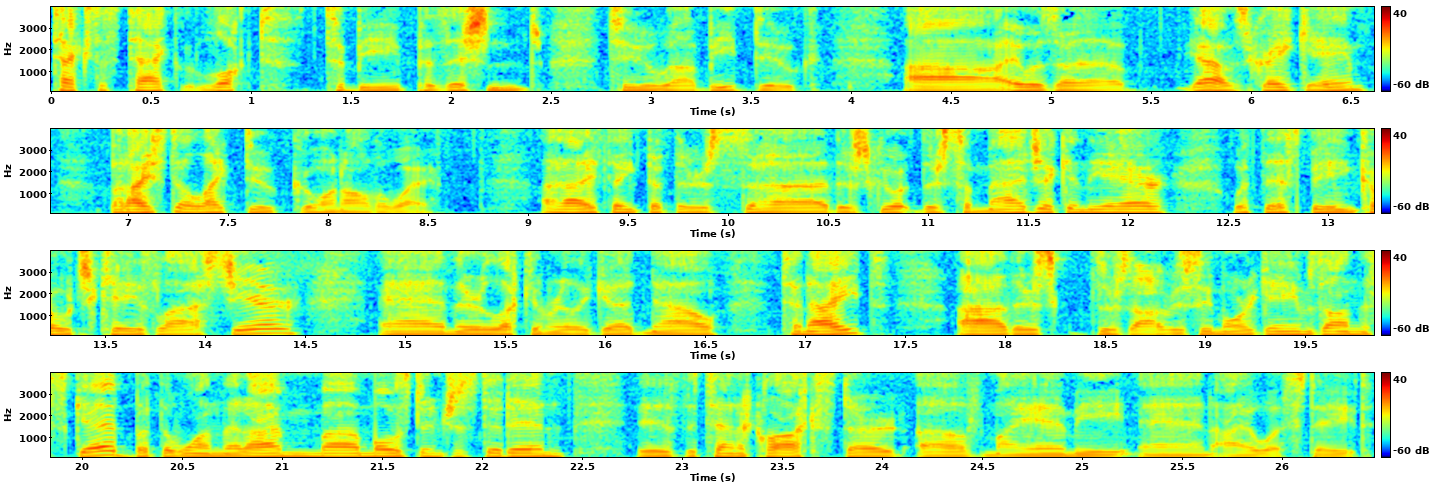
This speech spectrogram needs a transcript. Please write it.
Texas Tech looked to be positioned to uh, beat Duke. Uh, it was a yeah, it was a great game, but I still like Duke going all the way. I think that there's uh, there's there's some magic in the air with this being Coach K's last year, and they're looking really good now. Tonight, Uh, there's there's obviously more games on the sked, but the one that I'm uh, most interested in is the 10 o'clock start of Miami and Iowa State.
